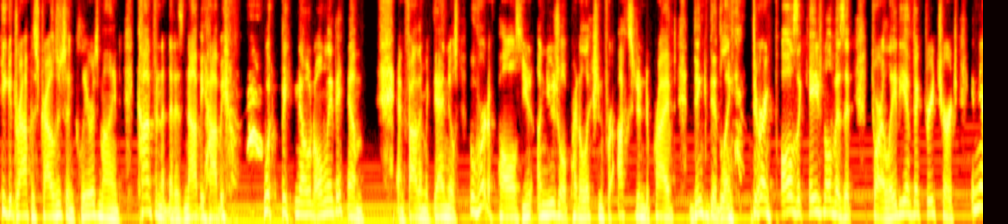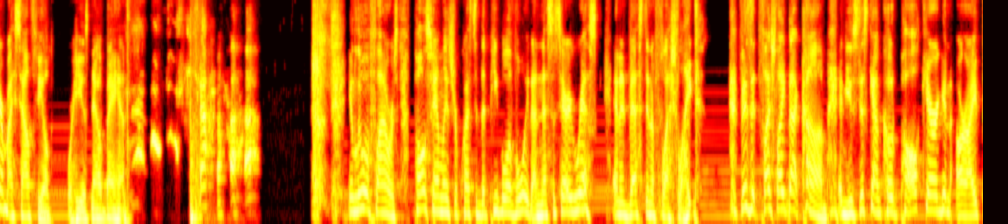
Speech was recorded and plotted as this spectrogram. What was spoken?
He could drop his trousers and clear his mind, confident that his knobby hobby would be known only to him. And Father McDaniels, who heard of Paul's un- unusual predilection for oxygen deprived dink diddling during Paul's occasional visit to Our Lady of Victory Church in nearby Southfield, where he is now banned. In lieu of flowers, Paul's family has requested that people avoid unnecessary risk and invest in a fleshlight. Visit fleshlight.com and use discount code Paul Kerrigan RIP.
